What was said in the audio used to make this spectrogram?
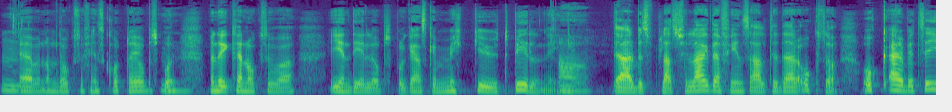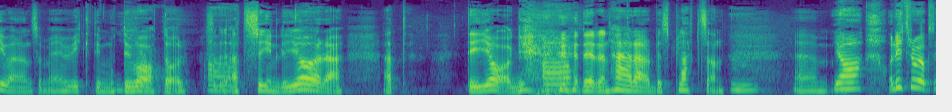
Mm. Även om det också finns korta jobbspår. Mm. Men det kan också vara i en del jobbspår ganska mycket utbildning. Ja. Det arbetsplatsförlagda finns alltid där också. Och arbetsgivaren som är en viktig motivator. Ja. Ja. Att synliggöra att det är jag, det är den här arbetsplatsen. Mm. Um, ja, och det tror jag också,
